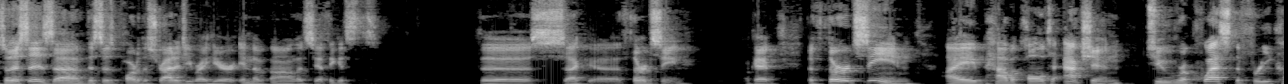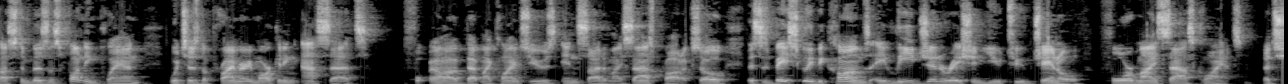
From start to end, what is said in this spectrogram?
so this is uh, this is part of the strategy right here. In the uh, let's see, I think it's the second uh, third scene. Okay, the third scene, I have a call to action to request the free custom business funding plan, which is the primary marketing asset for, uh, that my clients use inside of my SaaS product. So this is basically becomes a lead generation YouTube channel for my SaaS clients. That's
